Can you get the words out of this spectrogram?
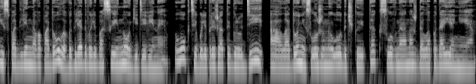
Из-под длинного подола выглядывали босые ноги Девины. Локти были прижаты к груди, а ладони сложены лодочкой так, словно она ждала подаяния.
